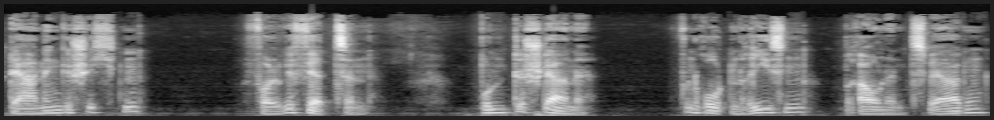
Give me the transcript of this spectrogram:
Sternengeschichten Folge 14 Bunte Sterne von roten Riesen, braunen Zwergen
